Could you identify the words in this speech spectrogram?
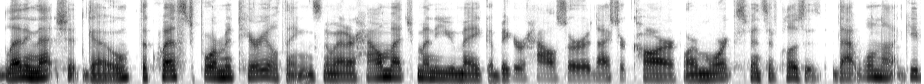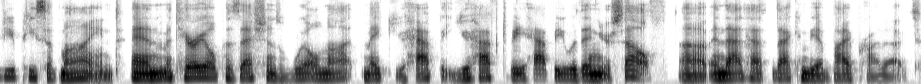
letting that shit go. The quest for material things, no matter how much money you make, a bigger house or a nicer car or more expensive clothes, that will not give you peace of mind. And material possessions will not make you happy. You have to be happy within yourself. Uh, and that has that can be a byproduct.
